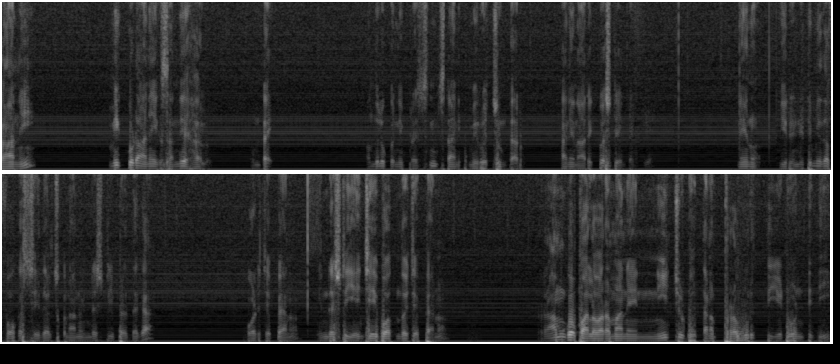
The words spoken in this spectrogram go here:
కానీ మీకు కూడా అనేక సందేహాలు ఉంటాయి. అందులో కొన్ని ప్రశ్నించడానికి మీరు వచ్చి ఉంటారు. కానీ నా రిక్వెస్ట్ ఏంటంటే నేను ఈ రెండింటి మీద ఫోకస్ చేయదలుచుకున్నాను. ఇండస్ట్రీ పెద్దగా ఒకటి చెప్పాను. ఇండస్ట్రీ ఏం చేయబోతుందో చెప్పాను. రామ్ గోపాల్ వరం అనే నీచుడు తన ప్రవృత్తి ఎటువంటిది?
